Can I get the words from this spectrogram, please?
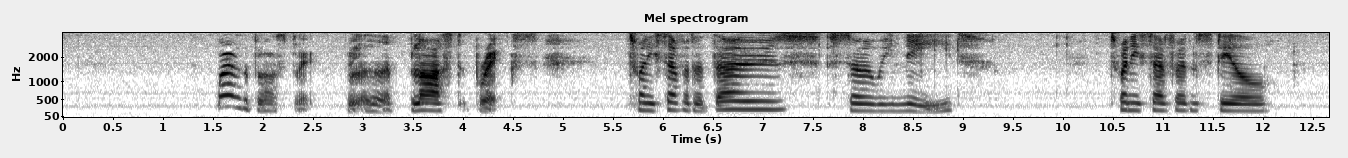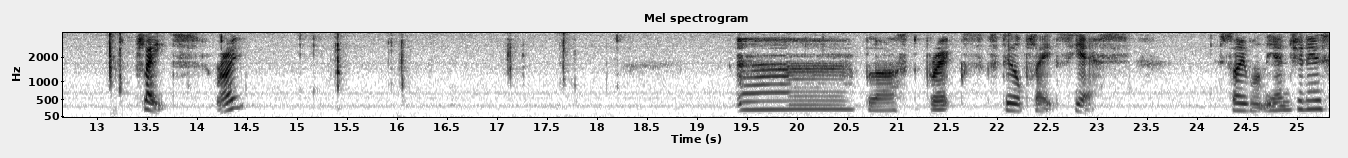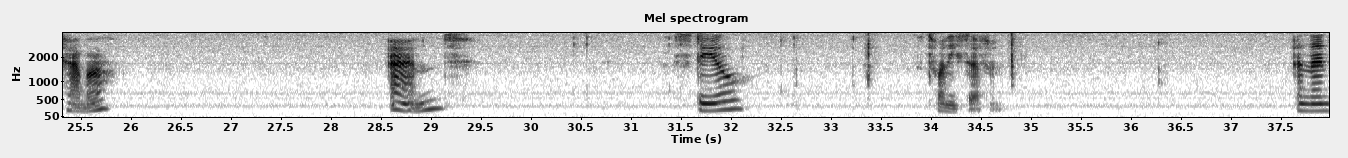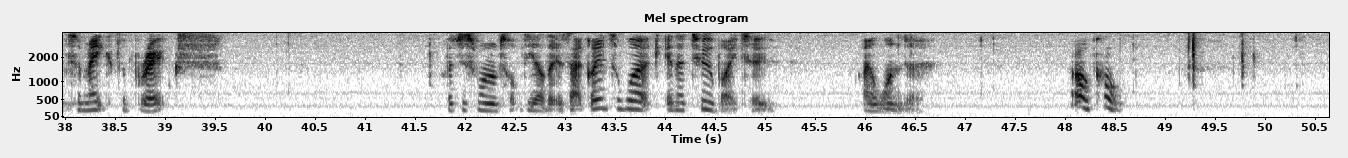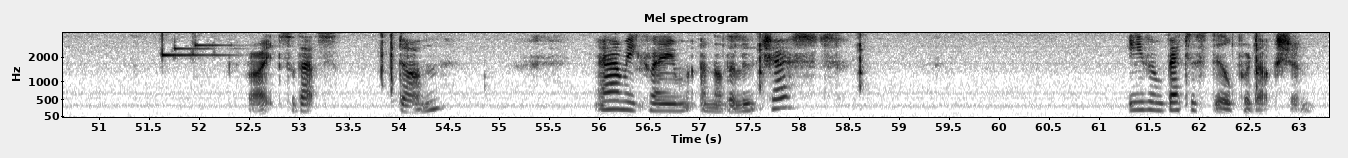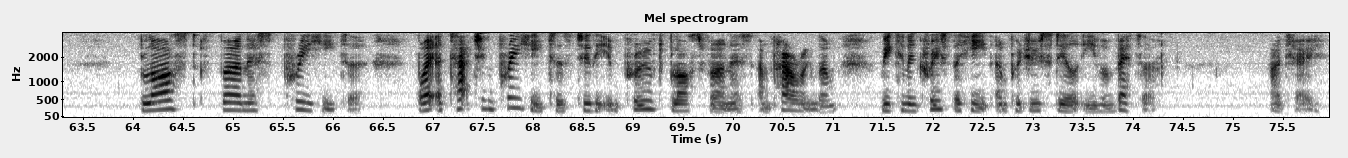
Where are the blast brick? Blast bricks. 27 of those, so we need 27 steel plates, right? Uh, blast bricks, steel plates, yes. So I want the engineer's hammer and steel is 27 and then to make the bricks I just one on top of the other. Is that going to work in a 2 by 2 I wonder. Oh cool. Right so that's done. And we claim another loot chest even better steel production blast furnace preheater by attaching preheaters to the improved blast furnace and powering them, we can increase the heat and produce steel even better. Okay.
